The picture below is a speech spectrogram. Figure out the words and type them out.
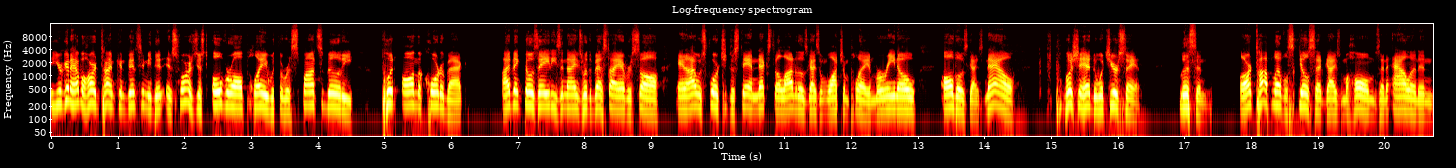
you're going to have a hard time convincing me that as far as just overall play with the responsibility put on the quarterback, I think those 80s and 90s were the best I ever saw. And I was fortunate to stand next to a lot of those guys and watch them play. And Marino, all those guys. Now, push ahead to what you're saying. Listen, our top level skill set guys, Mahomes and Allen, and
